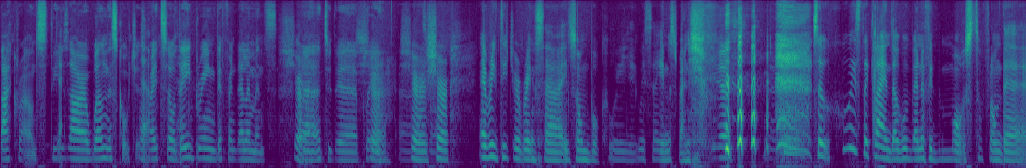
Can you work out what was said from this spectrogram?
backgrounds Yeah. these are wellness coaches Yeah. right so Yeah. they bring different elements sure. uh, to the play Sure, uh, sure, well. sure. Every teacher brings uh, its own book. We we say in Spanish. yes so, who is the client that will benefit most from the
